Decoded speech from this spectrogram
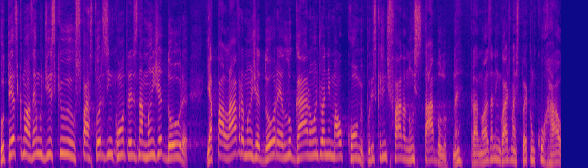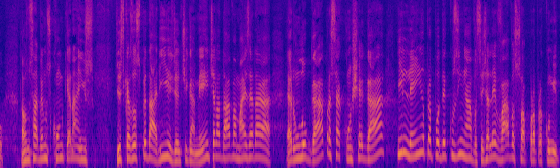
O texto que nós lemos diz que os pastores encontram eles na manjedoura. E a palavra manjedoura é lugar onde o animal come. Por isso que a gente fala num estábulo, né? Para nós a linguagem mais perto é um curral. Nós não sabemos como que era isso. Diz que as hospedarias de antigamente ela dava mais era era um lugar para se aconchegar e lenha para poder cozinhar. Você já levava a sua própria comida.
